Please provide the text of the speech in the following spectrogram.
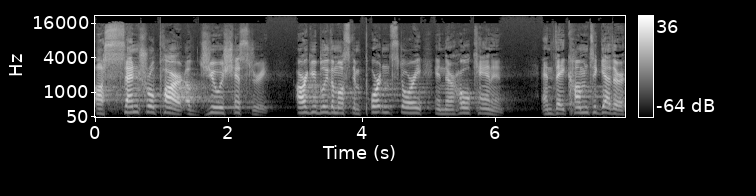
A central part of Jewish history arguably the most important story in their whole canon. And they come together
